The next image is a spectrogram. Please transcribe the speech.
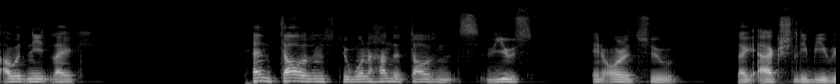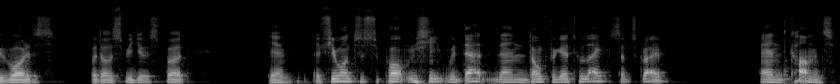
I would need like ten thousand to one hundred thousand views in order to like actually be rewarded for those videos. But yeah, if you want to support me with that, then don't forget to like, subscribe, and comment.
